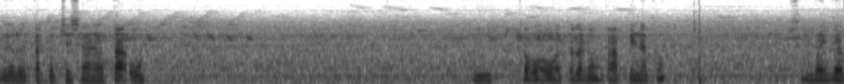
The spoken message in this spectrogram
Pero takot siya sa tao. Hmm. Kawawa talagang papi na to. Survivor,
